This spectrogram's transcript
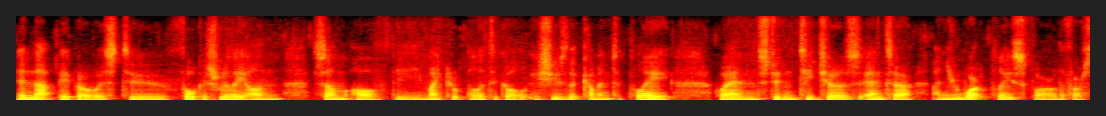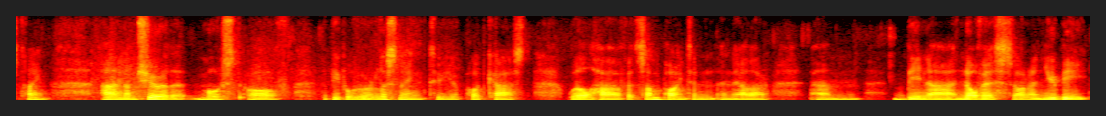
in that paper was to focus really on some of the micro political issues that come into play when student teachers enter a new workplace for the first time. And I'm sure that most of the people who are listening to your podcast will have at some point in, in the other um, been a novice or a newbie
